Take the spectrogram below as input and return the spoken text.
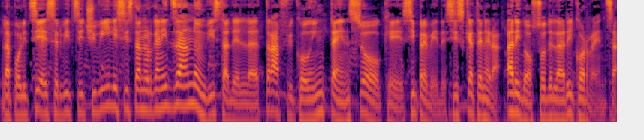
La polizia e i servizi civili si stanno organizzando in vista del traffico traffico intenso che si prevede si scatenerà a ridosso della ricorrenza.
